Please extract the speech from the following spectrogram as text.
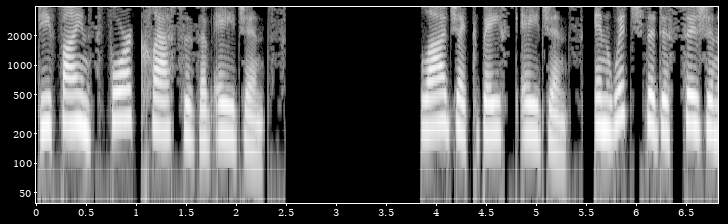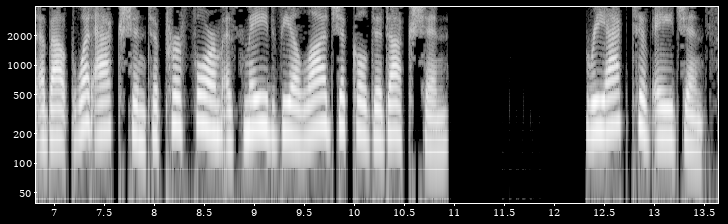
defines four classes of agents, Logic-based agents, in which the decision about what action to perform is made via logical deduction. Reactive agents,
